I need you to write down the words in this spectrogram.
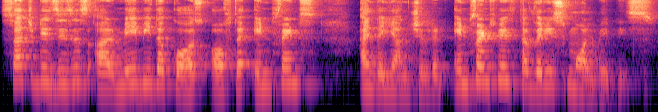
Such diseases are maybe the cause of the infants and the young children. Infants means the very small babies.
